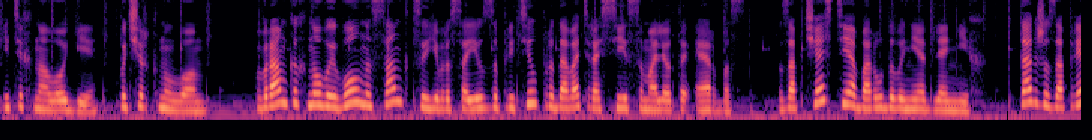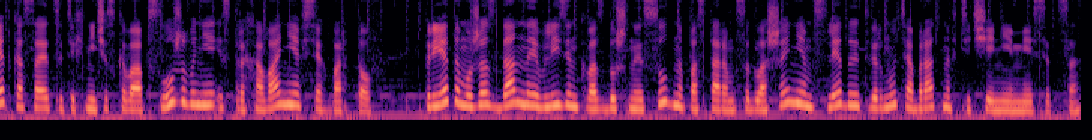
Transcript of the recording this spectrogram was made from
и технологии, подчеркнул он. В рамках новой волны санкций Евросоюз запретил продавать России самолеты Airbus, запчасти и оборудование для них. Также запрет касается технического обслуживания и страхования всех бортов. При этом уже сданные в лизинг воздушные судна по старым соглашениям следует вернуть обратно в течение месяца.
